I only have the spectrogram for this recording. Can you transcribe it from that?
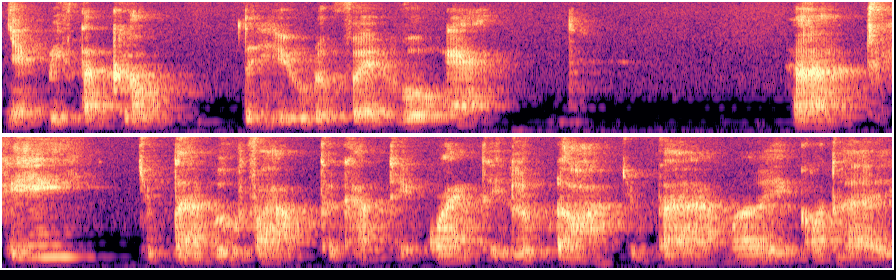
nhận biết tánh không để hiểu được về vô ngã. À, khi chúng ta bước vào thực hành thiền quán thì lúc đó chúng ta mới có thể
